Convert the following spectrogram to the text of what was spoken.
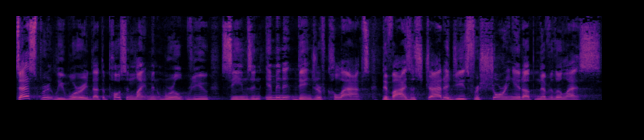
desperately worried that the post Enlightenment worldview seems in imminent danger of collapse, devises strategies for shoring it up nevertheless.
